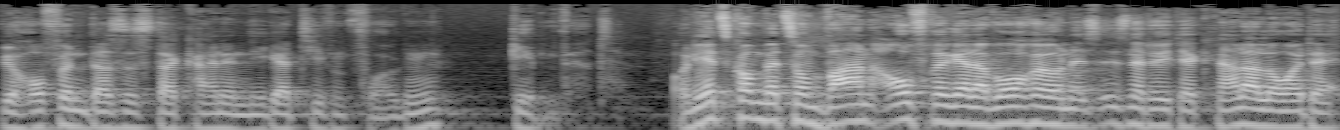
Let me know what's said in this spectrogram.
Wir hoffen, dass es da keine negativen Folgen geben wird. Und jetzt kommen wir zum wahren Aufreger der Woche und es ist natürlich der Knaller, Leute.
